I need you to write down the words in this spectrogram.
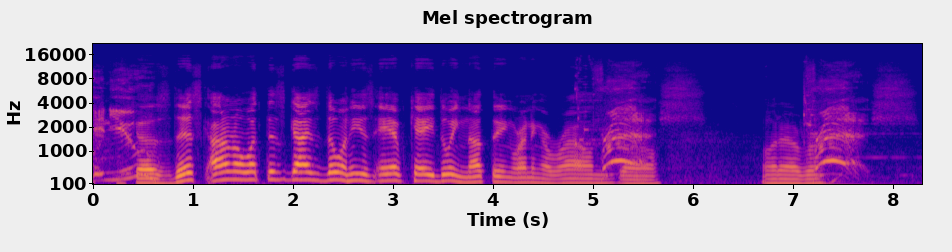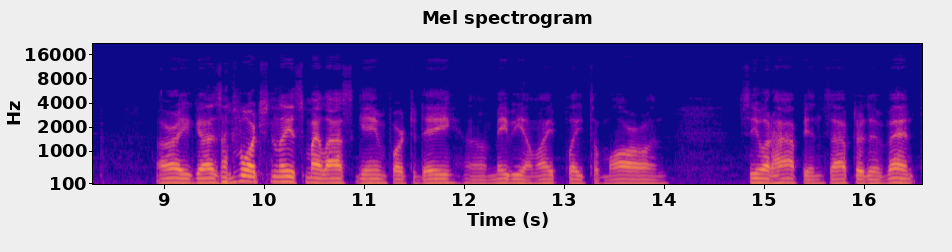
because this. I don't know what this guy's doing. He's AFK, doing nothing, running around. So, whatever. Fresh. All right, you guys. Unfortunately, it's my last game for today. Uh, maybe I might play tomorrow and see what happens after the event.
